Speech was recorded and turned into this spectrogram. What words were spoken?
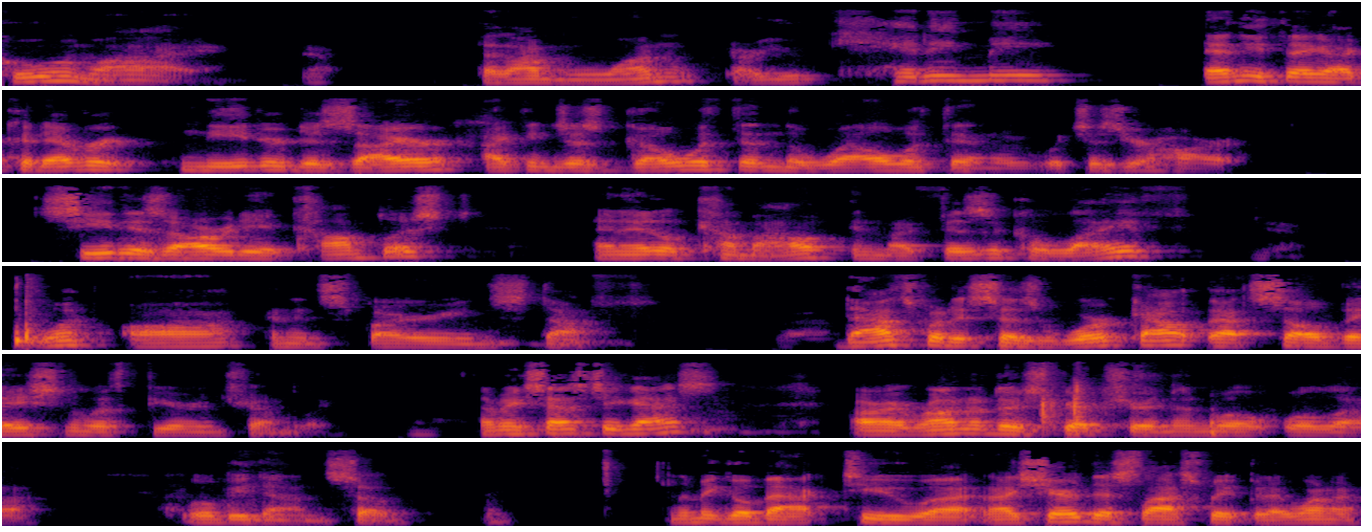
Who am I? That I'm one? Are you kidding me? Anything I could ever need or desire, I can just go within the well within, which is your heart. See it is already accomplished and it'll come out in my physical life. What awe and inspiring stuff. That's what it says. Work out that salvation with fear and trembling. That makes sense to you guys? All right, we're on to scripture and then we'll we'll uh we'll be done. So let me go back to uh, I shared this last week, but I want to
